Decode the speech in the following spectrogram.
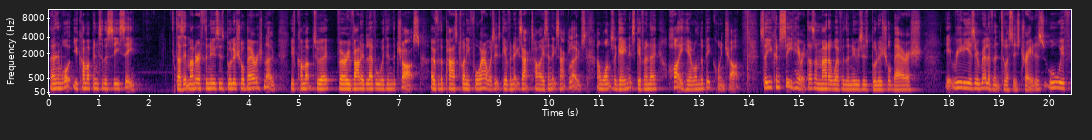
And then what? You come up into the CC. Does it matter if the news is bullish or bearish? No. You've come up to a very valid level within the charts. Over the past 24 hours, it's given exact highs and exact lows. And once again, it's given a high here on the Bitcoin chart. So you can see here, it doesn't matter whether the news is bullish or bearish. It really is irrelevant to us as traders. All we've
